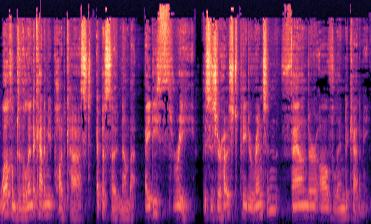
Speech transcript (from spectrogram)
Welcome to the Lend Academy podcast, episode number 83. This is your host, Peter Renton, founder of Lend Academy.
